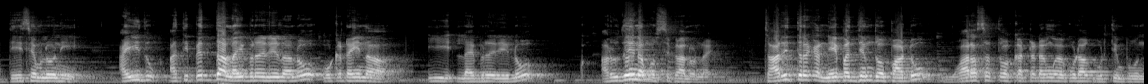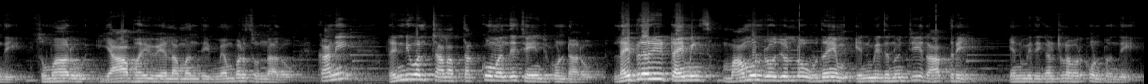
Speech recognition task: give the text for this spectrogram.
దేశంలోని ఐదు అతిపెద్ద లైబ్రరీలలో ఒకటైన ఈ లైబ్రరీలో అరుదైన పుస్తకాలు ఉన్నాయి చారిత్రక నేపథ్యంతో పాటు వారసత్వ కట్టడంగా కూడా గుర్తింపు ఉంది. సుమారు యాభై వేల మంది మెంబర్స్ ఉన్నారు. కానీ రెన్యువల్ చాలా తక్కువ మంది చేయించుకుంటారు. లైబ్రరీ టైమింగ్స్ మామూలు రోజుల్లో ఉదయం ఎనిమిది నుంచి రాత్రి ఎనిమిది గంటల వరకు ఉంటుంది.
